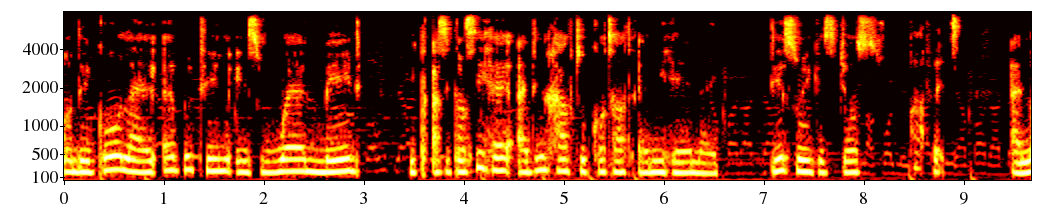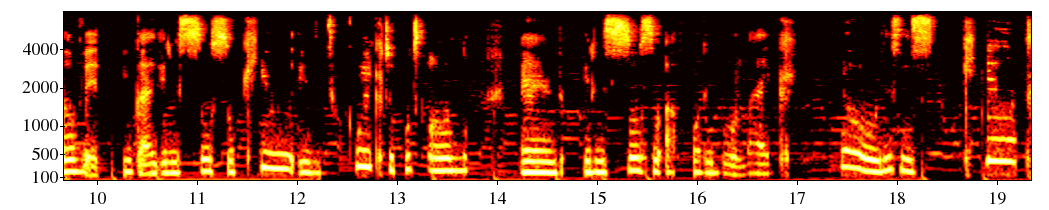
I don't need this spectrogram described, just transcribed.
on the go. Like everything is well made. As you can see here i didn't have to cut out any hair. Like this wig is just perfect. I love it. You guys it is so so cute. It's quick to put on and it is so so affordable. Like yo this is cute,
